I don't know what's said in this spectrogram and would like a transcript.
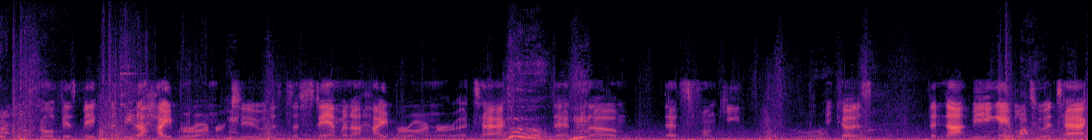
I don't know if it's it could be the hyper armor too. It's a stamina hyper armor attack that's um that's funky because the not being able to attack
